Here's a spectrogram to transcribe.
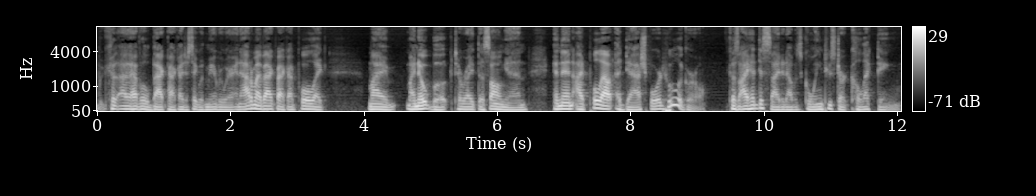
because I have a little backpack I just take with me everywhere, and out of my backpack I pull like my my notebook to write the song in, and then I pull out a dashboard hula girl because I had decided I was going to start collecting.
